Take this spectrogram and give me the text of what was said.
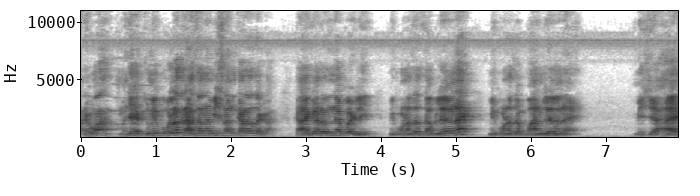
अरे वा म्हणजे तुम्ही बोलत राहताना मी संकाराचा का? काय गरज नाही पडली. मी कोणाचं दबलेलं नाही मी कोणाचं बांधलेलं नाही. मी जे आहे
